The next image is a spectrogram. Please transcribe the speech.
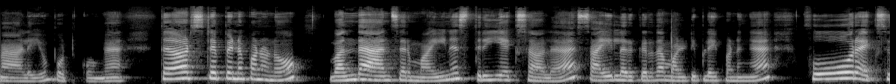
மேலேயும் போட்டுக்கோங்க. தேர்ட் ஸ்டெப் என்ன பண்ணணும்? வந்த ஆன்சர் மைனஸ் த்ரீ எக்ஸால சைடில் இருக்கிறத மல்டிப்ளை பண்ணுங்க. Four x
